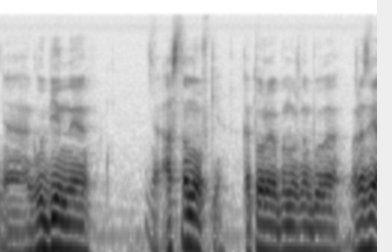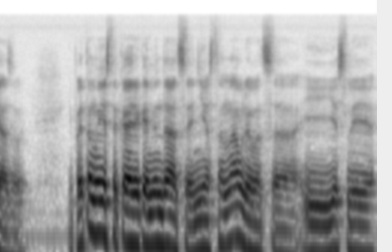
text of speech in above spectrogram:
а, глубинные остановки, которые бы нужно было развязывать. И поэтому есть такая рекомендация не останавливаться, и если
